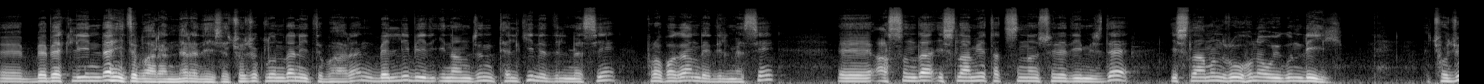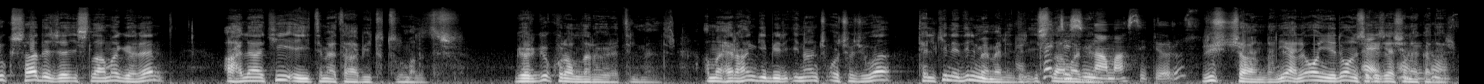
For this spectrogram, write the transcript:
e, bebekliğinden itibaren neredeyse çocukluğundan itibaren belli bir inancın telkin edilmesi, propaganda edilmesi e, aslında İslamiyet açısından söylediğimizde İslam'ın ruhuna uygun değil. Çocuk sadece İslam'a göre ahlaki eğitime tabi tutulmalıdır. Görgü kuralları öğretilmelidir. Ama herhangi bir inanç o çocuğa telkin edilmemelidir Kaç İslam'a göre. yaşından bahsediyoruz? Rüşt çağından yani 17-18 Evet, yaşına 17, kadar. 18.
